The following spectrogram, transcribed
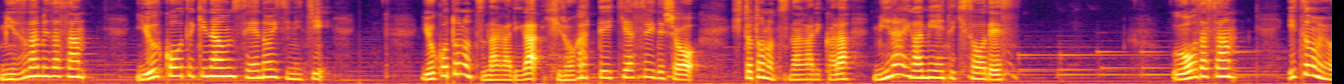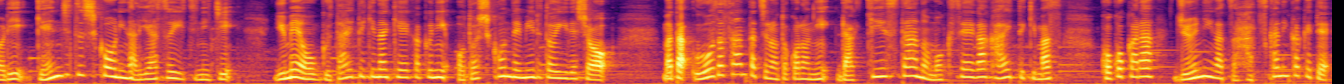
水亀座さん、友好的な運勢の一日。横とのつながりが広がっていきやすいでしょう。人とのつながりから未来が見えてきそうです。魚座さん、いつもより現実思考になりやすい一日、夢を具体的な計画に落とし込んでみるといいでしょう。また、魚座さんたちのところにラッキースターの木星が帰ってきます。ここから12月20日にかけて、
